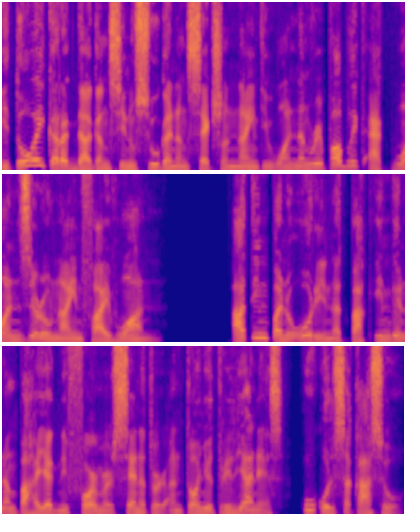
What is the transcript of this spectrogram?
Ito ay karagdagang sinusugan ng Section 91 ng Republic Act 10951. Ating panuorin at pakinggan ang pahayag ni former Senator Antonio Trillanes ukol sa kaso.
